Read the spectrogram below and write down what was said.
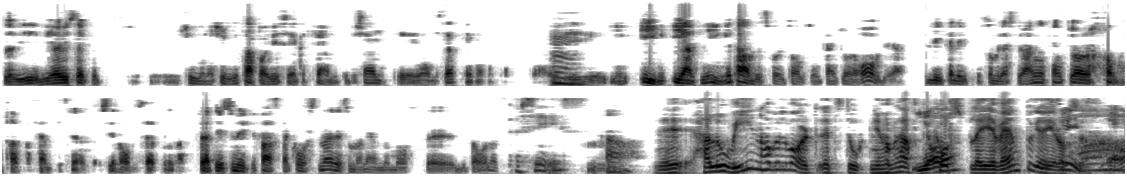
så vi, vi har ju säkert, 2020 tappar vi säkert 50 procent i omsättning. Mm. Egentligen inget handelsföretag som kan klara av det. Lika lite som restaurangen kan klara av att tappa 50 procent av sin omsättning. För att det är så mycket fasta kostnader som man ändå måste betala. Precis. Mm. Ja. Eh, Halloween har väl varit rätt stort? Ni har väl haft Ja. cosplay-event och grejer Precis. också? Ja,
